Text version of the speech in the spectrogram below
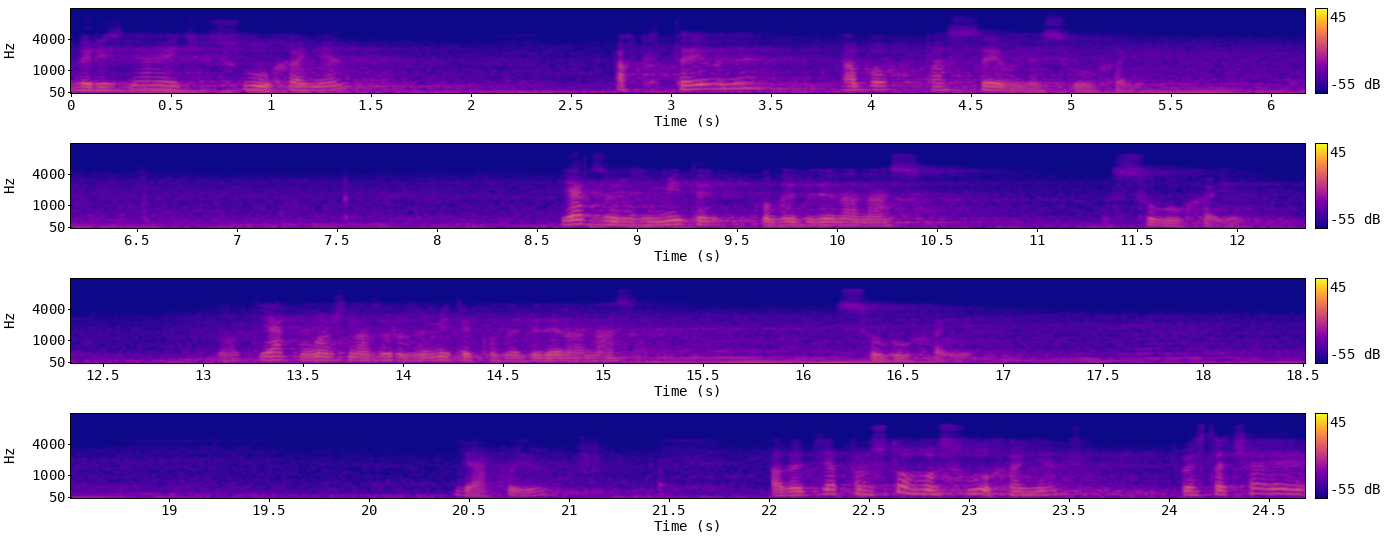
вирізняють слухання, активне або пасивне слухання. Як зрозуміти, коли людина нас слухає? От Як можна зрозуміти, коли людина нас слухає? Дякую. Але для простого слухання вистачає,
